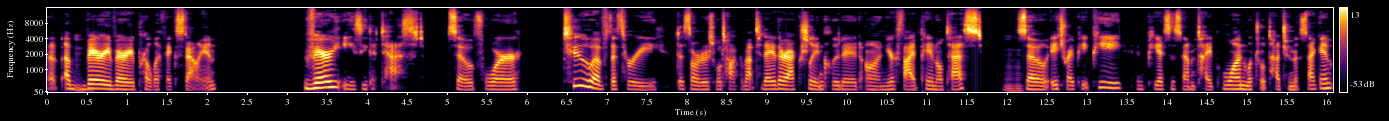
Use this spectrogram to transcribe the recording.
a, a mm-hmm. very, very prolific stallion. Very easy to test. So for two of the three disorders we'll talk about today, they're actually included on your five panel test. Mm-hmm. So HYPP and PSSM type 1, which we'll touch in a second.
